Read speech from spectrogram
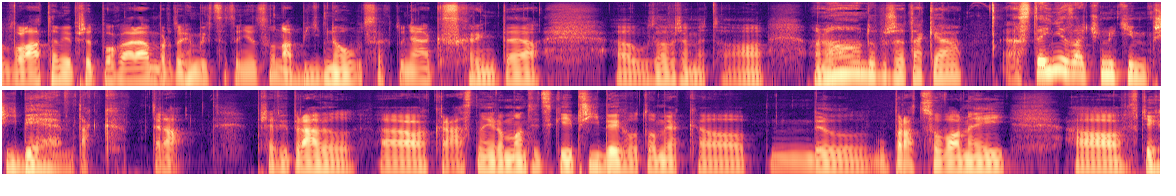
voláte mi předpokládám, protože mi chcete něco nabídnout, tak to nějak schrňte a, a uzavřeme to. A, no dobře, tak já stejně začnu tím příběhem, tak teda převyprávil eh, krásný romantický příběh o tom, jak eh, byl upracovaný eh, v těch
